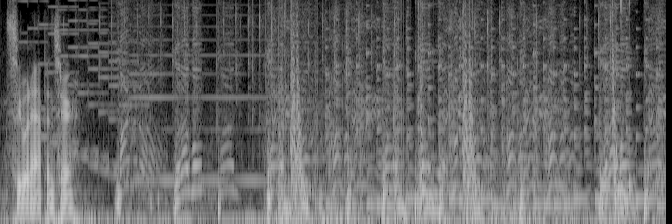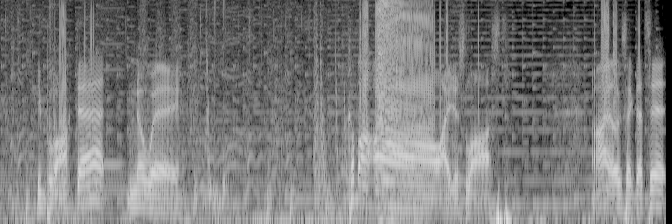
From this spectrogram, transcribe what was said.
Let's see what happens here. He blocked that? No way. Come on. Oh, I just lost. Alright, looks like that's it.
